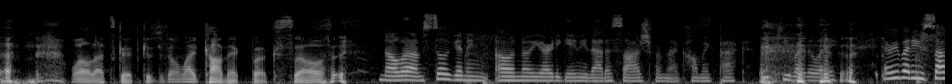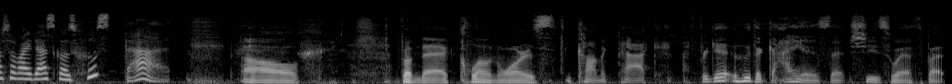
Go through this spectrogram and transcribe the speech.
well, that's good because you don't like comic books, so No, but I'm still getting. Oh no, you already gave me that Asajj from that comic pack. Thank you, by the way. Everybody who stops at my desk goes, "Who's that?" oh, from the Clone Wars comic pack. Forget who the guy is that she's with, but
